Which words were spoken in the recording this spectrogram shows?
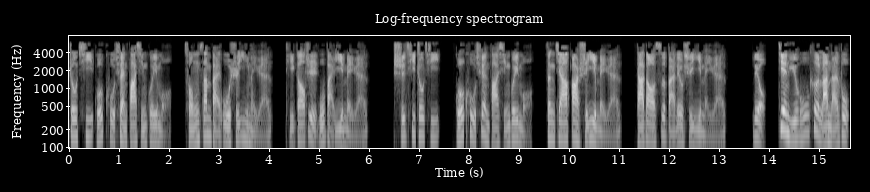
周期国库券发行规模从三百五十亿美元。提高至五百亿美元，十七周期国库券发行规模增加二十亿美元，达到四百六十亿美元。六，建于乌克兰南部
